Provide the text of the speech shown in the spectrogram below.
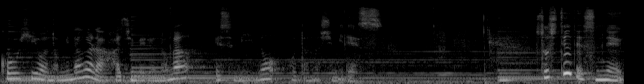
コーヒーを飲みながら始めるのがエスミーのお楽しみです。そしてですね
